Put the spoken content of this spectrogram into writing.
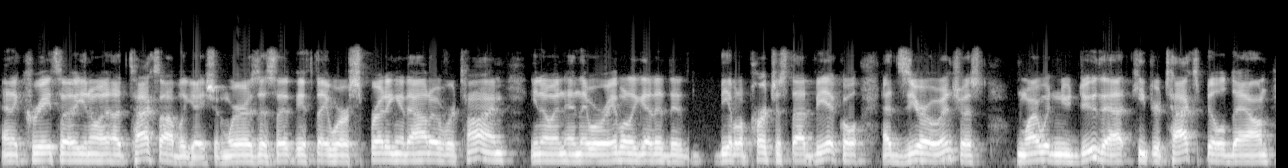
and it creates a you know a tax obligation. Whereas if they were spreading it out over time, you know, and, and they were able to get it to be able to purchase that vehicle at zero interest why wouldn't you do that? Keep your tax bill down,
